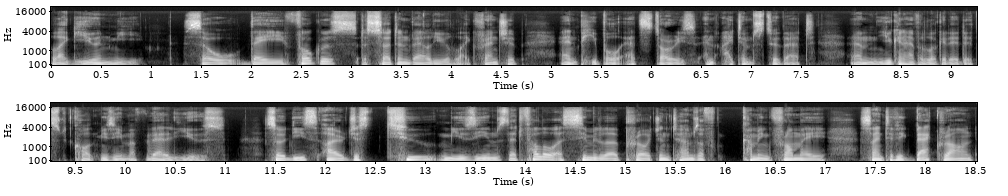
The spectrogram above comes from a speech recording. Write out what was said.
like you and me. So they focus a certain value like friendship and people add stories and items to that. Um, you can have a look at it. It's called Museum of Values. So these are just two museums that follow a similar approach in terms of coming from a scientific background,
